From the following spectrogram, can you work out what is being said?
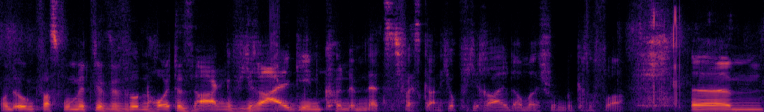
und irgendwas, womit wir, wir würden heute sagen, viral gehen können im Netz. Ich weiß gar nicht, ob viral damals schon ein Begriff war. Ähm,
